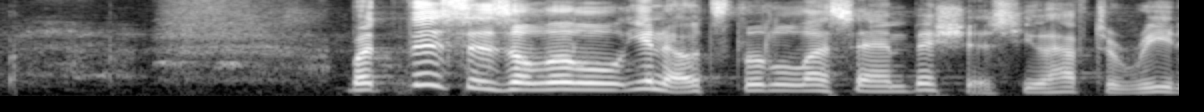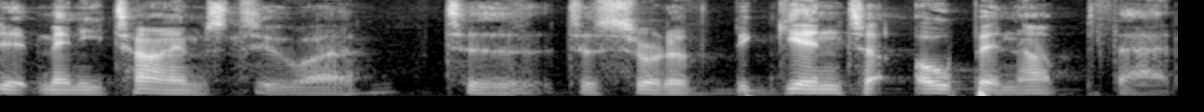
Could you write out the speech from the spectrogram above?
but this is a little, you know, it's a little less ambitious. You have to read it many times to uh, to to sort of begin to open up that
